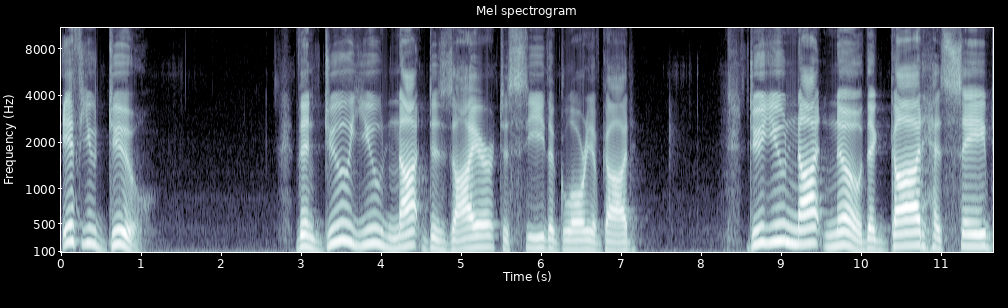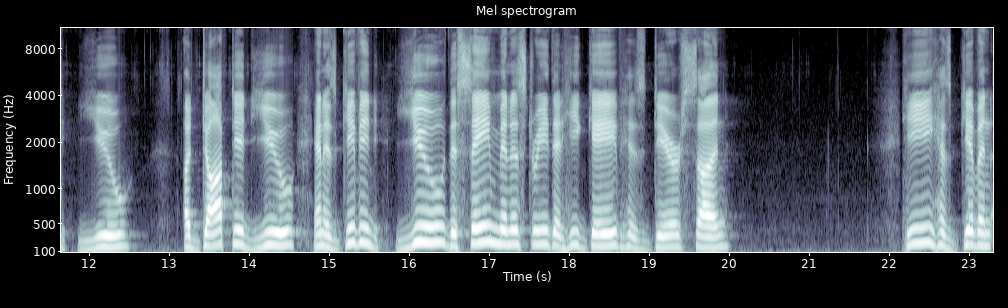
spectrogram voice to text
If you do, then do you not desire to see the glory of God? Do you not know that God has saved you, adopted you, and has given you the same ministry that He gave His dear Son? He has given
